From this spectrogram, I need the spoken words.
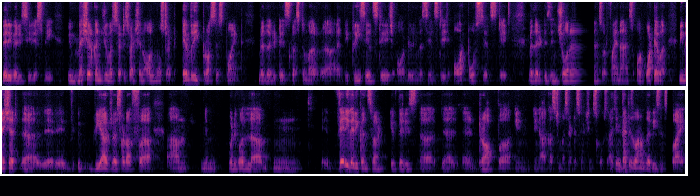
very, very seriously. We measure consumer satisfaction almost at every process point, whether it is customer uh, at the pre-sale stage or during the sales stage or post-sale stage, whether it is insurance or finance or whatever. We measure, uh, we are sort of, uh, um, what do you call, um, very, very concerned there is a, a, a drop uh, in, in our customer satisfaction scores. I think that is one of the reasons why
